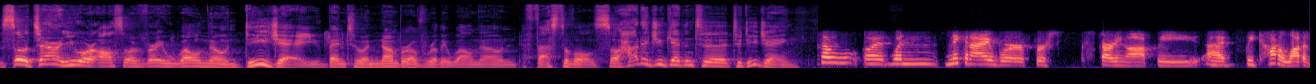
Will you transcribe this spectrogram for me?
So Tara, you are also a very well-known DJ. You've been to a number of really well-known festivals. So how did you get into to DJing? So uh, when Nick and I were first starting off, we uh, we taught a lot of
